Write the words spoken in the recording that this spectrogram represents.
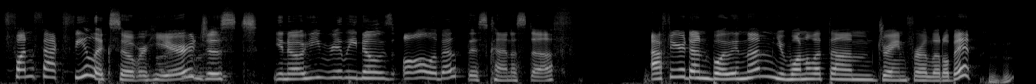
fun fact Felix over here. Just, you know, he really knows all about this kind of stuff. After you're done boiling them, you want to let them drain for a little bit, Mhm.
